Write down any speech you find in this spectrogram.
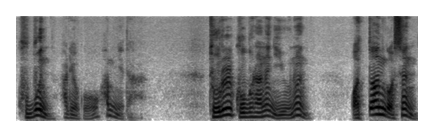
구분하려고 합니다. 둘을 구분하는 이유는 어떤 것은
